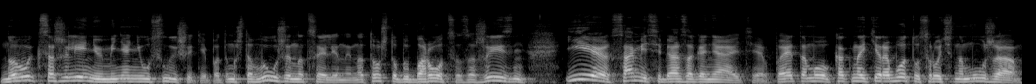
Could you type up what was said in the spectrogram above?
Но вы, к сожалению, меня не услышите, потому что вы уже нацелены на то, чтобы бороться за жизнь и сами себя загоняете. Поэтому, как найти работу срочно мужа,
